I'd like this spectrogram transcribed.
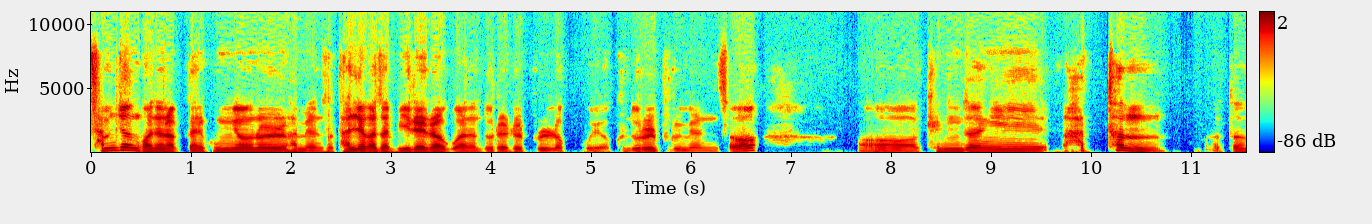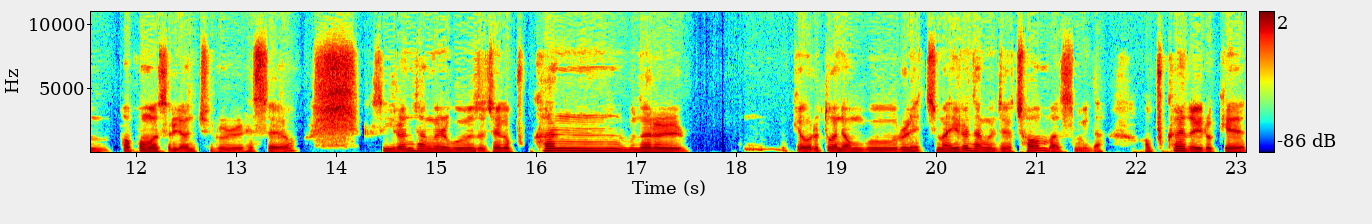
3전 관현악단이 공연을 하면서 달려가자 미래라고 하는 노래를 불렀고요. 그 노래를 부르면서 어, 굉장히 핫한 어떤 퍼포먼스를 연출을 했어요. 그래서 이런 장면을 보면서 제가 북한 문화를 꽤 오랫동안 연구를 했지만 이런 장면 제가 처음 봤습니다. 어, 북한에도 이렇게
